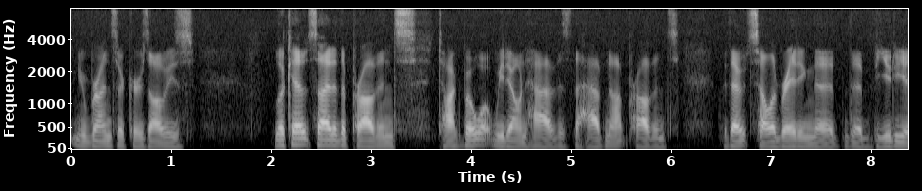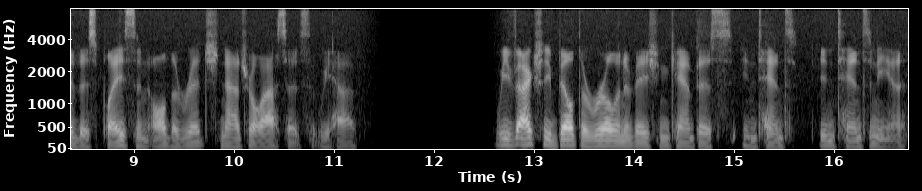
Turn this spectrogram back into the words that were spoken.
New Brunswickers always look outside of the province, talk about what we don't have as the have-not province, without celebrating the, the beauty of this place and all the rich natural assets that we have. We've actually built a rural innovation campus in, Tanz in Tanzania.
